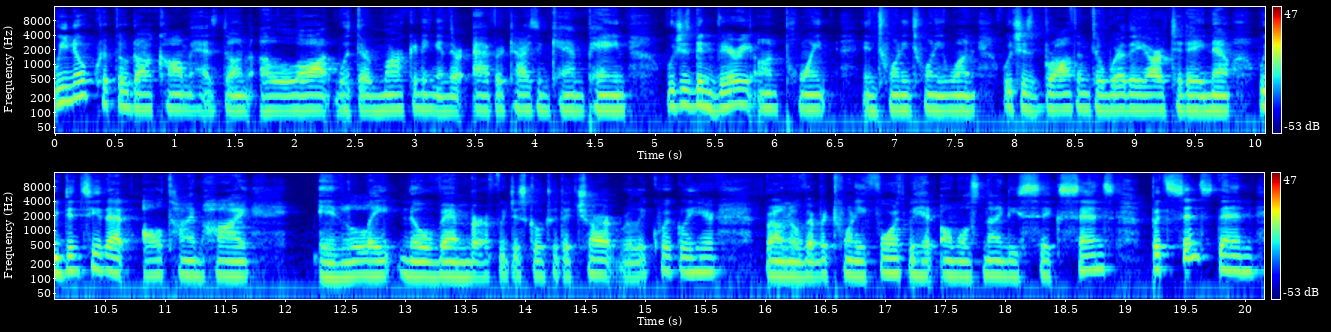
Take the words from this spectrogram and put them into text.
we know Crypto.com has done a lot with their marketing and their advertising campaign, which has been very on point in 2021, which has brought them to where they are today. Now, we did see that all time high in late November. If we just go to the chart really quickly here, around November 24th, we hit almost 96 cents. But since then,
